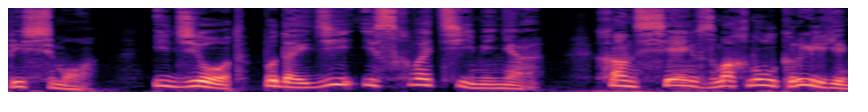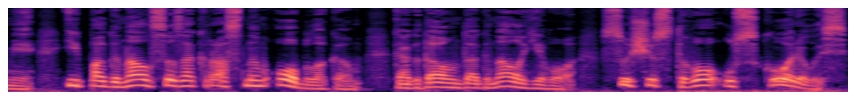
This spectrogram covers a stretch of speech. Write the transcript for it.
Письмо. «Идиот, подойди и схвати меня». Хан Сень взмахнул крыльями и погнался за красным облаком. Когда он догнал его, существо ускорилось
